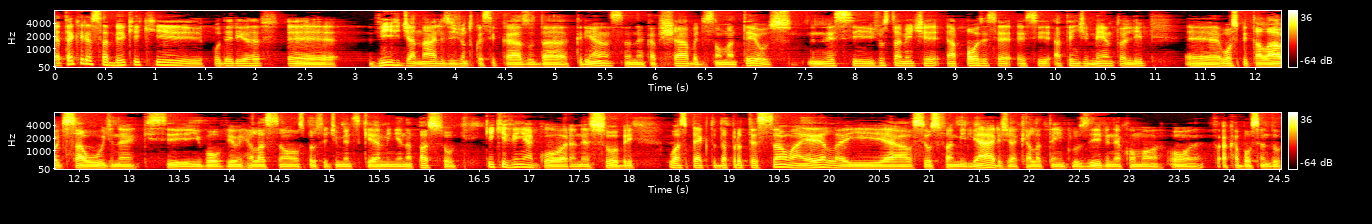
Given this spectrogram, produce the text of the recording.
até queria saber o que, que poderia é, vir de análise junto com esse caso da criança, né, capixaba de São Mateus, nesse justamente após esse, esse atendimento ali é, hospitalar de saúde, né, que se envolveu em relação aos procedimentos que a menina passou. O que, que vem agora, né, sobre o aspecto da proteção a ela e aos seus familiares, já que ela tem, inclusive, né, como acabou sendo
